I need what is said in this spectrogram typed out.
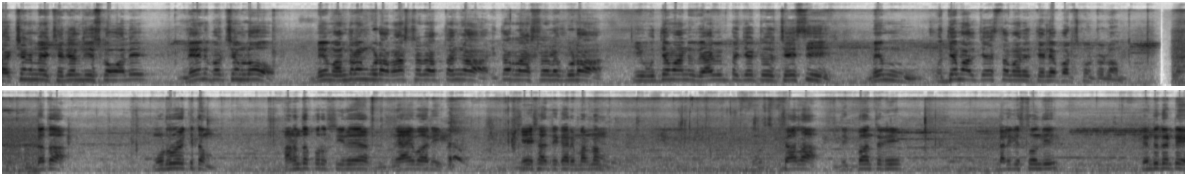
తక్షణమే చర్యలు తీసుకోవాలి. లేని పక్షంలో మేమందరం కూడా రాష్ట్ర వ్యాప్తంగా ఇతర రాష్ట్రాలకు కూడా ఈ ఉద్యమాన్ని వ్యాపింపజేట్టు చేసి మేము ఉద్యమాలు చేస్తామని తెలియపరచుకుంటున్నాం. గత మూడు రోజుల క్రితం అనంతపురం సీనియర్ న్యాయవాది శేషాద్రి గారి మరణం చాలా దిగ్భ్రాంతిని కలిగిస్తోంది. ఎందుకంటే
